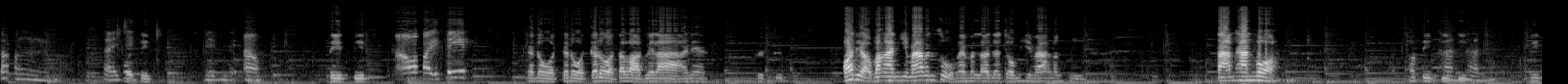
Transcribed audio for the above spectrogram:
ต้องใช้โอ้จิตติดนิดนึงเอาติดติดเอาไปติดกระโดดกระโดดกระโดดตลอดเวลาอันเนี้ยคือคือเพราะเดี๋ยวบางอันหิมะมันสูงไงมันเราจะจมหิมะบางที ตามทันบ่ เอาติดติทัดนติดทันติด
